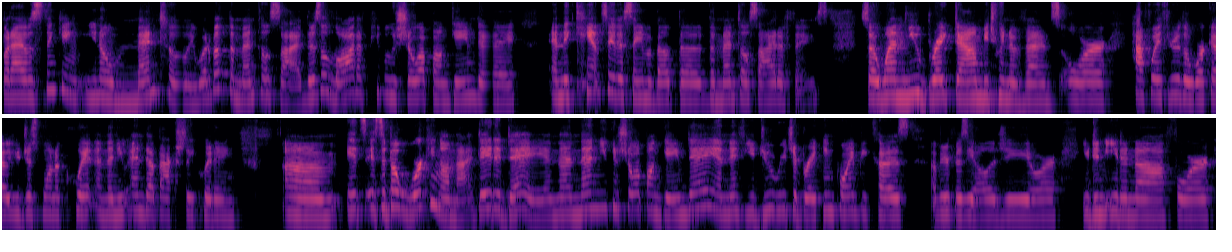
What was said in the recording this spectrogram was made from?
But i was thinking you know mentally what about the mental side? There's a lot of people who show up on game day and they can't say the same about the the mental side of things. So when you break down between events or halfway through the workout you just want to quit and then you end up actually quitting um, it's it's about working on that day to day and then then you can show up on game day and if you do reach a breaking point because of your physiology or you didn't eat enough or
